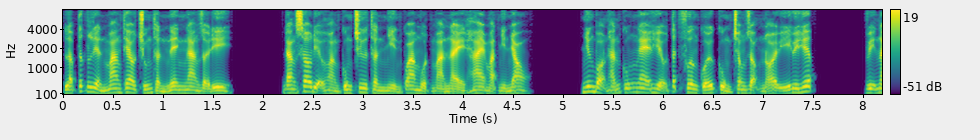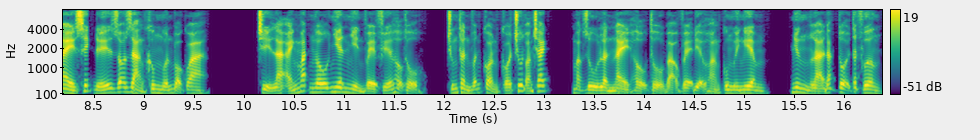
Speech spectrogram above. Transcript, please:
lập tức liền mang theo chúng thần nên ngang rời đi. Đằng sau địa hoàng cung chư thần nhìn qua một màn này hai mặt nhìn nhau nhưng bọn hắn cũng nghe hiểu tất phương cuối cùng trong giọng nói ý uy hiếp. Vị này xích đế rõ ràng không muốn bỏ qua. Chỉ là ánh mắt ngẫu nhiên nhìn về phía hậu thổ, chúng thần vẫn còn có chút oán trách, mặc dù lần này hậu thổ bảo vệ địa hoàng cung uy nghiêm, nhưng là đắc tội tất phương.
